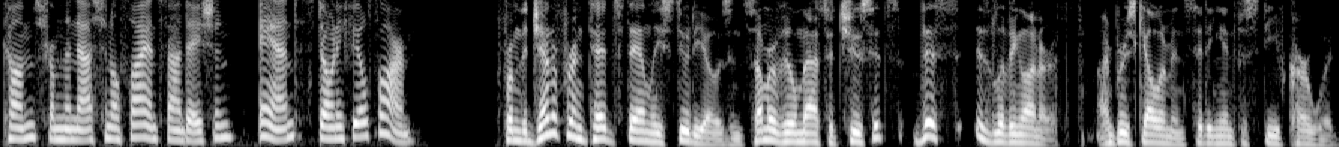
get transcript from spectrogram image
comes from the National Science Foundation and Stonyfield Farm. From the Jennifer and Ted Stanley studios in Somerville, Massachusetts, this is Living on Earth. I'm Bruce Gellerman sitting in for Steve Curwood.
